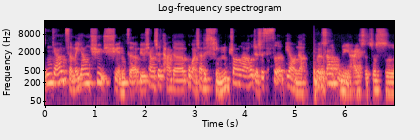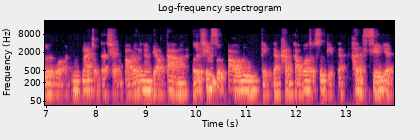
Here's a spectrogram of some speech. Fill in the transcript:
应该要怎么样去选择？比如像是它的不管是它的形状啊，或者是色调呢？基本上女孩子就是我们那种的钱包了，因为比较大嘛，而且是暴露给人家看到，或者是给人家很显眼。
